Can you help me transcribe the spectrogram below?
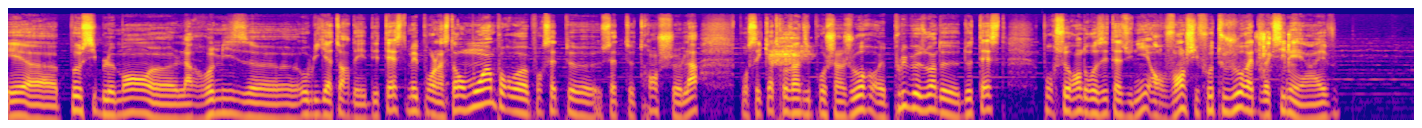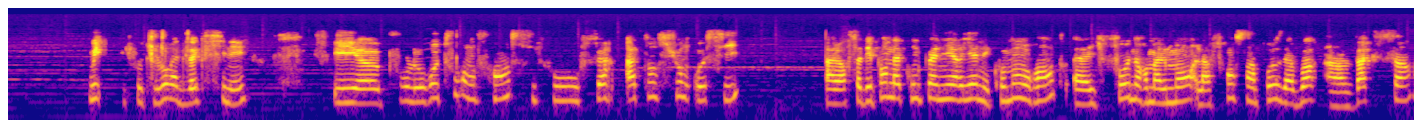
et euh, possiblement la remise obligatoire des, tests. Mais pour l'instant, au moins pour, pour cette, cette tranche-là, pour ces 90 prochains jours, plus besoin de, tests pour se rendre aux États-Unis. En revanche, il faut toujours être vacciné, hein, Eve. Oui, il faut toujours être vacciné. Et pour le retour en France, il faut faire attention aussi. Alors, ça dépend de la compagnie aérienne et comment on rentre. Euh, il faut normalement, la France impose d'avoir un vaccin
